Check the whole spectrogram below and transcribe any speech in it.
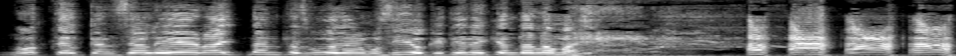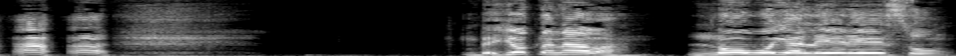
no te alcancé a leer, hay tantas fugas en Hermosillo que tiene que andar la marina. Bellota Nava, no voy a leer eso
